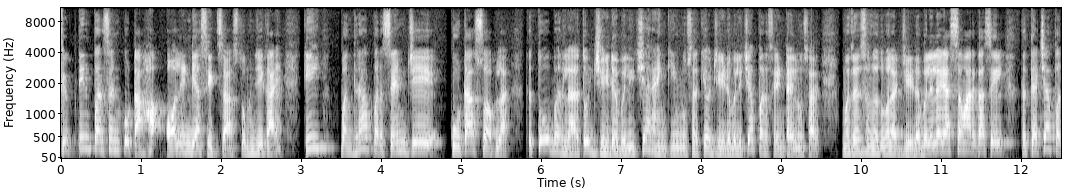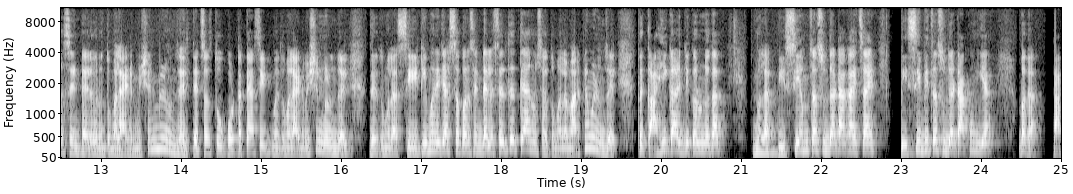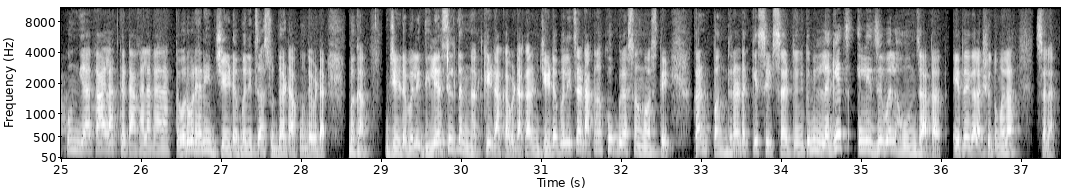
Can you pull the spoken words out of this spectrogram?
फिफ्टीन पर्सेंट कोटा हा ऑल इंडिया सीटचा असतो. म्हणजे काय? की पंधरा पर्सेंट जे कोटा असतो आपला तर तो भरला जातो जेडब्ल्यूच्या रँकिंगनुसार किंवा जेडब्ल्यूच्या पर्सेंटाईलनुसार मग जर समजा तुम्हाला जेडब्ल्यूला जास्त मार्क असेल तर त्याच्या पर्सेंटाईलवरून तुम्हाला ऍडमिशन मिळून जाईल. त्याचा तो कोटा त्या सीटमध्ये तुम्हाला ऍडमिशन मिळून जाईल. जर तुम्हाला सीईटीमध्ये जास्त पर्सेंटाईल असेल तर त्यानुसार तुम्हाला मार्क मिळून जाईल. तर काही काळजी करू नका. तुम्हाला पीसीएमचा सुद्धा टाकायचा आहे. पीसीबीचा सुद्धा टाकून घ्या. बघा टाकून घ्या. काय लागतं? टाकायला काय लागतं? बरोबर आणि जेडब्ल्यूचा सुद्धा टाकून द्या बेटा. बघा जेडब्ल्यू दिली असेल तर नक्की टाका बेटा कारण जेडब्ल्यूचा टाकणं खूप वेळा समजते. कारण पंधरा टक्के सीटसाठी तुम्ही तुम्ही लगेच इलिजिबल होऊन जातात. येतंय का लक्ष तुम्हाला? चला.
